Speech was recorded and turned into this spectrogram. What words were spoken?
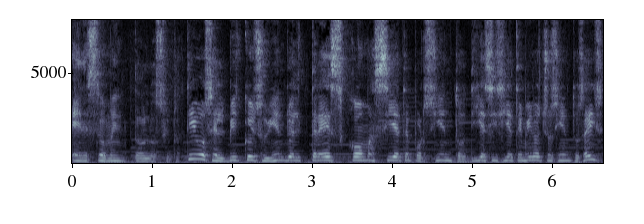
en este momento los criptoactivos. El Bitcoin subiendo el 3,7%, 17.806.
